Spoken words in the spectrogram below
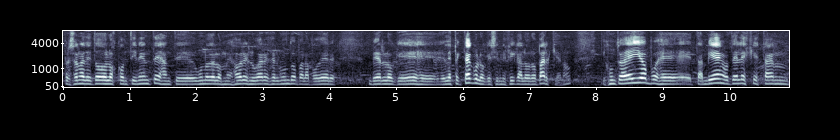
personas de todos los continentes ante uno de los mejores lugares del mundo para poder ver lo que es eh, el espectáculo que significa el Oro Parque. Y junto a ello, pues eh, también hoteles que están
